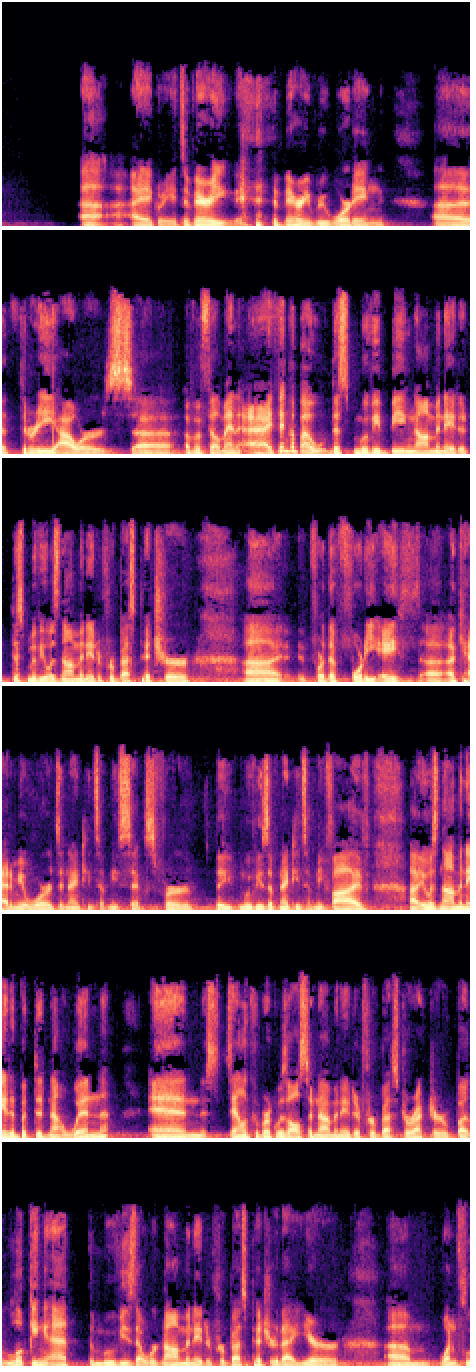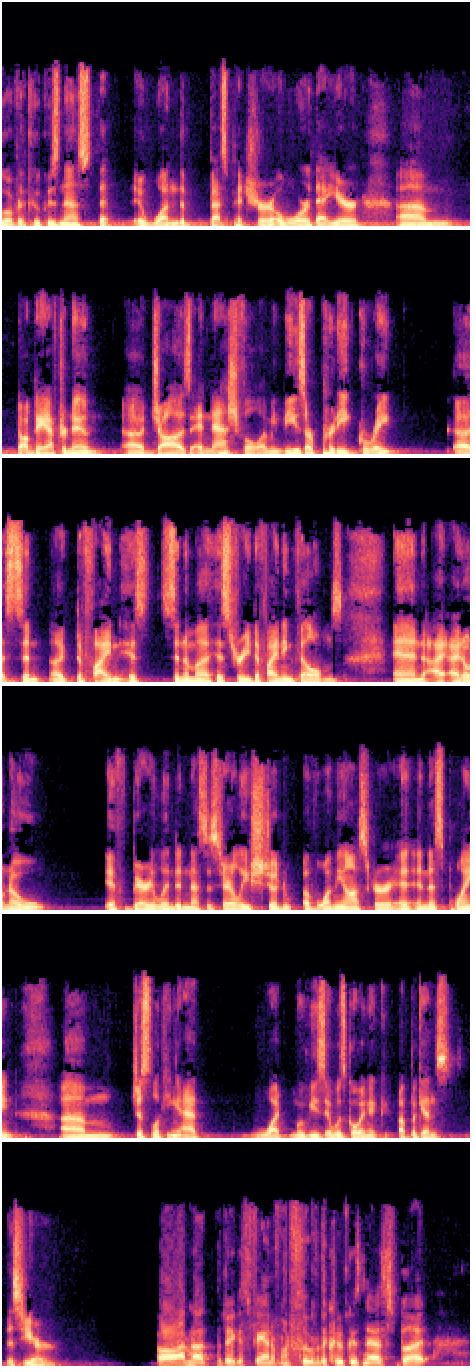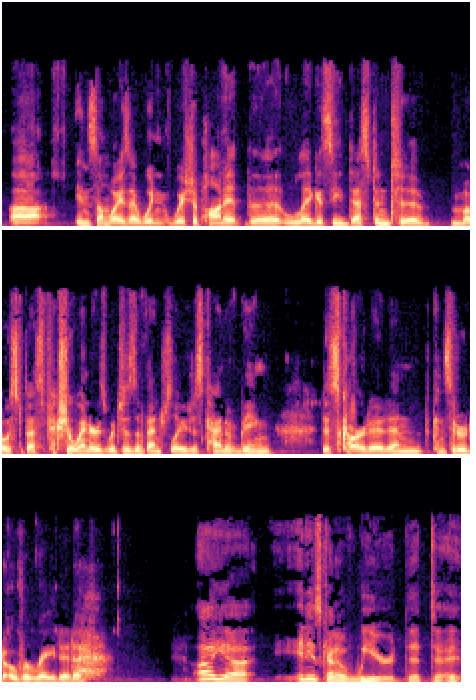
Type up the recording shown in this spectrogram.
Uh, I agree. It's a very, very rewarding uh, three hours uh, of a film. And I think about this movie being nominated. This movie was nominated for Best Picture uh, for the 48th uh, Academy Awards in 1976 for the movies of 1975. Uh, it was nominated but did not win and Stanley Kubrick was also nominated for Best Director. But looking at the movies that were nominated for Best Picture that year, um, One Flew Over the Cuckoo's Nest that it won the Best Picture award that year. Um, Dog Day Afternoon, uh, Jaws, and Nashville. I mean, these are pretty great uh, cin- uh, define his cinema history defining films, and I, I, don't know if Barry Lyndon necessarily should have won the Oscar in, in this point. Um, just looking at what movies it was going up against this year. Oh, I'm not the biggest fan of One Flew Over the Cuckoo's Nest, but uh, in some ways, I wouldn't wish upon it the legacy destined to most Best Picture winners, which is eventually just kind of being discarded and considered overrated. I, uh, it is kind of weird that uh,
